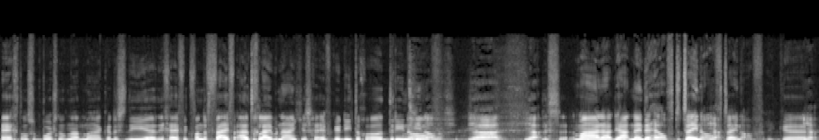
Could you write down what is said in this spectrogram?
echt onze borst nog nat maken. Dus die, die geef ik van de vijf uitglijbanaantjes, geef ik er die toch wel 3,5. 3,5. Ja, ja. Dus, maar ja, ja, nee, de helft. De 2,5. Ja. 2,5. Ik, ja.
